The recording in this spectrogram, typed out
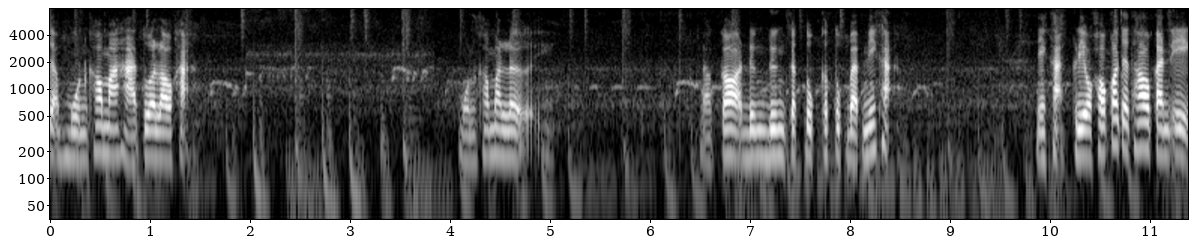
จะหมุนเข้ามาหาตัวเราค่ะ หมุนเข้ามาเลย แล้วก็ดึงดึงกระตุกกระตุกแบบนี้ค่ะนี่ค่ะ เกลียวเขาก็จะเท่ากันเอง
